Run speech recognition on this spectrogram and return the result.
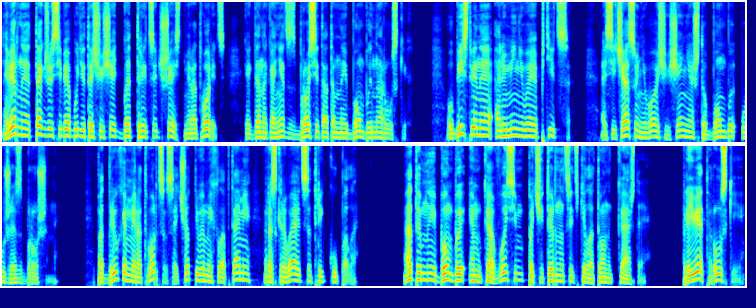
Наверное, так же себя будет ощущать Б-36, миротворец, когда, наконец, сбросит атомные бомбы на русских. Убийственная алюминиевая птица. А сейчас у него ощущение, что бомбы уже сброшены. Под брюхом миротворца с отчетливыми хлопками раскрываются три купола. Атомные бомбы МК-8 по 14 килотонн каждая. Привет, русские!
